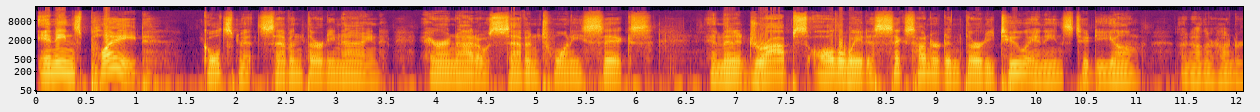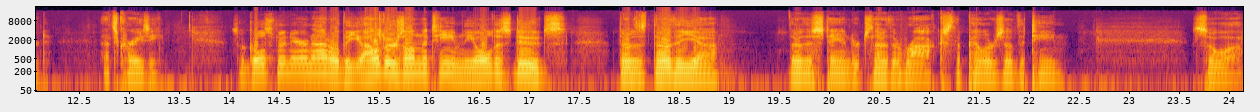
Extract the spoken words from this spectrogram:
Innings played Goldschmidt 739, Arenado 726, and then it drops all the way to 632 innings to DeJong, another 100. That's crazy. So Goldschmidt and Arenado, the elders on the team, the oldest dudes, they're the, they're the uh, they're the standards. They're the rocks, the pillars of the team. So uh,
